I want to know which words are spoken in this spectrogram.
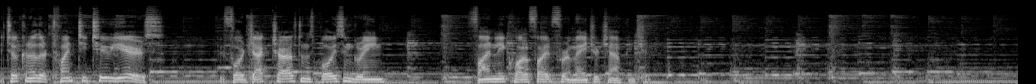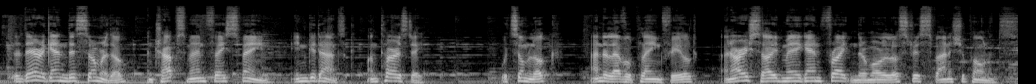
It took another 22 years before Jack Charlton's Boys in Green finally qualified for a major championship. They're there again this summer though, and Trapp's men face Spain in Gdansk on Thursday. With some luck and a level playing field, an Irish side may again frighten their more illustrious Spanish opponents.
